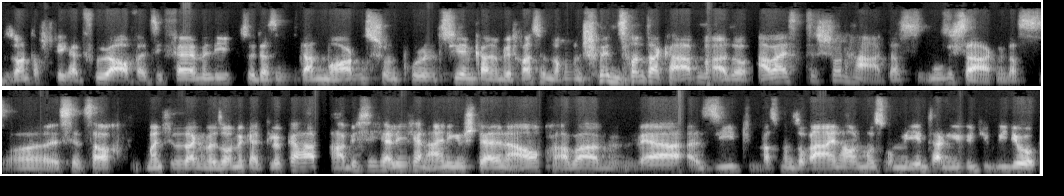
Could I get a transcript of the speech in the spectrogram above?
Sonntag stehe ich halt früher auf als die Family, so dass ich dann morgens schon produzieren kann und wir trotzdem noch einen schönen Sonntag haben. Also, aber es ist schon hart, das muss ich sagen. Das äh, ist jetzt auch, manche sagen, wir sollen halt Glück gehabt. Habe ich sicherlich an einigen Stellen auch, aber wer sieht, was man so reinhauen muss, um jeden Tag ein YouTube-Video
